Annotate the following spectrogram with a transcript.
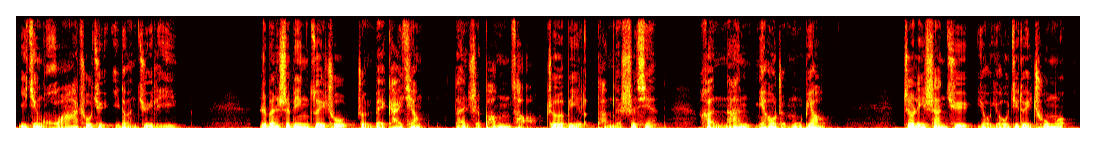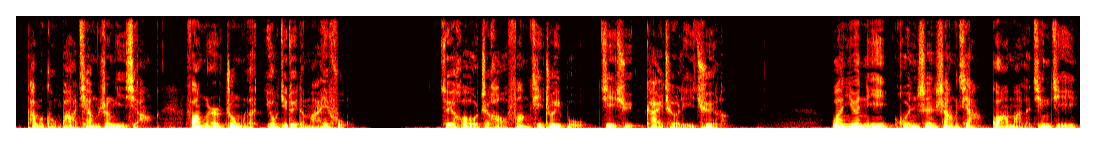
已经滑出去一段距离。日本士兵最初准备开枪，但是蓬草遮蔽了他们的视线，很难瞄准目标。这里山区有游击队出没，他们恐怕枪声一响，反而中了游击队的埋伏。最后只好放弃追捕，继续开车离去了。万渊尼浑身上下挂满了荆棘，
